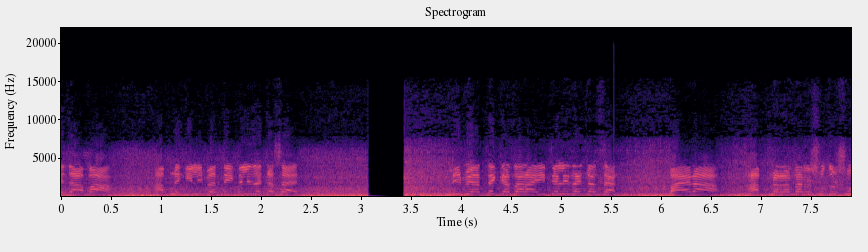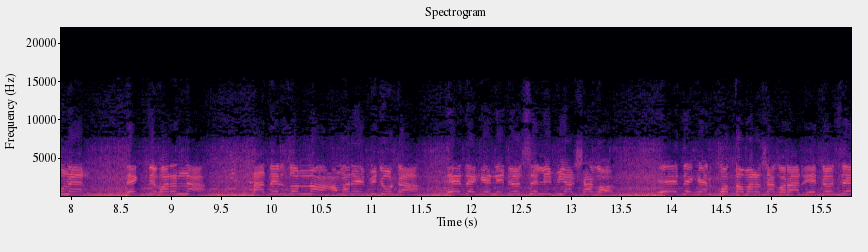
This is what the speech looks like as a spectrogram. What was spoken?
এই যে আপা আপনি কি লিবিয়াতে ইটালি যাইতেছেন? লিবিয়া থেকে যারা ইটালি যাইতেছেন? ভাইরা আপনারা যারা শুধু শুনেন, দেখতে পারেন না, তাদের জন্য আমার এই ভিডিওটা। এই দেখেন, এটা হচ্ছে লিবিয়ার সাগর। এই দেখেন, কত বড় সাগর। আর এটা হচ্ছে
